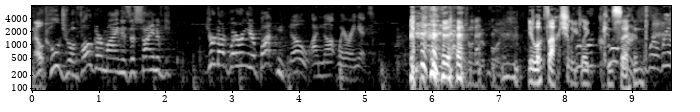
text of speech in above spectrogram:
It's a told you a vulgar mind is a sign of you're not wearing your button. No, I'm not wearing it. He looks actually like concerned. We're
